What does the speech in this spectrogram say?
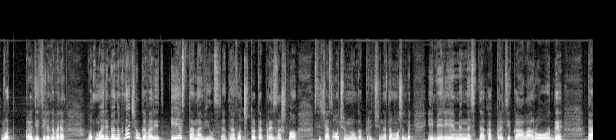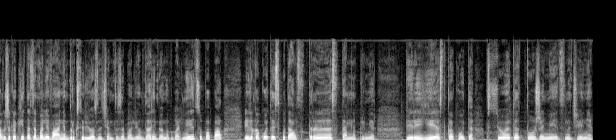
вот родители говорят, вот мой ребенок начал говорить и остановился, да, вот что-то произошло. Сейчас очень много причин. Это может быть и беременность, да, как протекала, роды, также какие-то заболевания, вдруг серьезно чем-то заболел, да, ребенок в больницу попал, или какой-то испытал стресс, там, например, переезд какой-то, все это тоже имеет значение.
